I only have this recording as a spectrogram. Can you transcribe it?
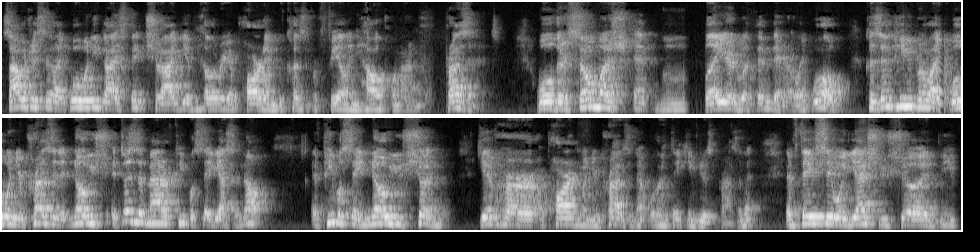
so I would just say like, well, what do you guys think? Should I give Hillary a pardon because of her failing health when I'm president? Well, there's so much eh, layered within there. Like, well, because then people are like, well, when you're president, no, you it doesn't matter if people say yes or no. If people say no, you shouldn't give her a pardon when you're president. Well, they're thinking of you as president. If they say, well, yes, you should be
